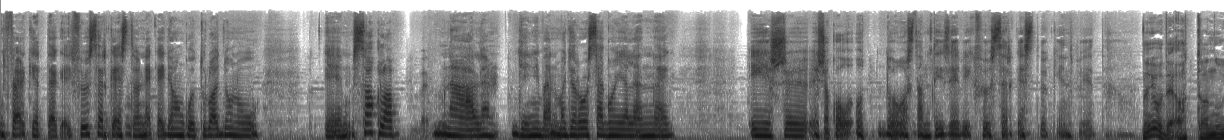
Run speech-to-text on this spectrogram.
felkértek egy főszerkesztőnek, egy angol tulajdonú szaklapnál, ugye nyilván Magyarországon jelent meg, és, és akkor ott dolgoztam tíz évig főszerkesztőként például. Na jó, de a tanú,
